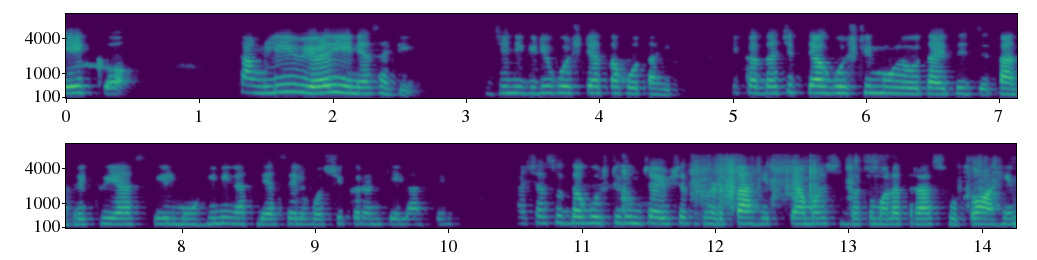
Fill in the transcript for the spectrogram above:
एक चांगली वेळ येण्यासाठी जी निगेटिव्ह गोष्टी आता होत आहेत ते कदाचित त्या गोष्टींमुळे होत आहे ते तांत्रिक क्रिया असतील मोहिनी घातली असेल वशीकरण केलं असेल अशा सुद्धा गोष्टी तुमच्या आयुष्यात घडत आहेत त्यामुळे सुद्धा तुम्हाला त्रास होतो आहे.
